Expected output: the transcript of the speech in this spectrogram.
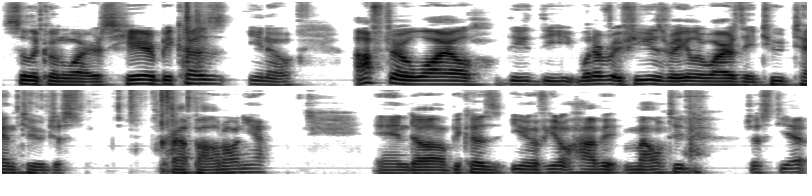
silicone wires here because, you know, after a while, the, the whatever, if you use regular wires, they do tend to just crap out on you. And uh, because, you know, if you don't have it mounted just yet,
